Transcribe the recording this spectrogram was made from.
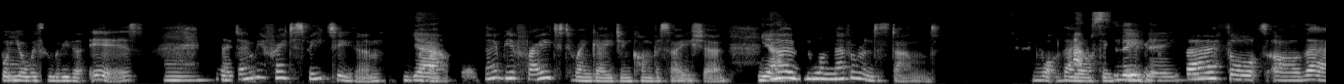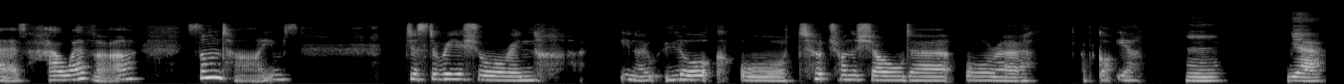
but mm. you're with somebody that is. Mm. you know, don't be afraid to speak to them yeah. don't be afraid to engage in conversation. Yeah. No you will never understand what they Absolutely. are thinking their thoughts are theirs. However sometimes just a reassuring, you know, look or touch on the shoulder or a, I've got you. Mm. Yeah.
